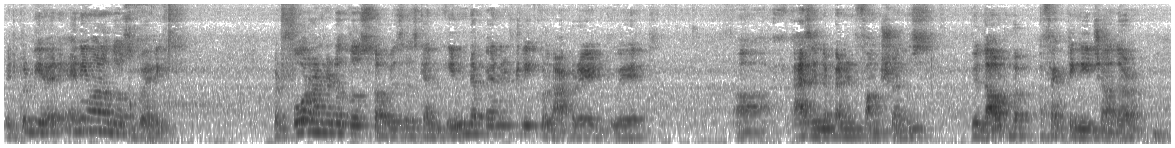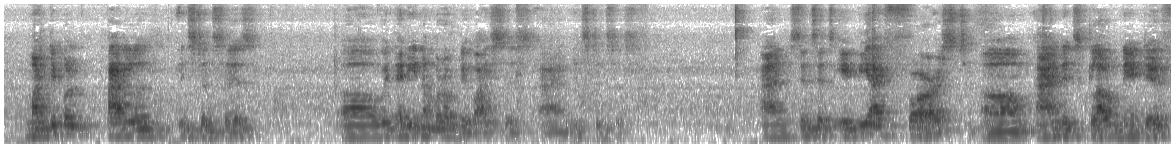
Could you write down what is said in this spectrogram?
It could be any, one of those queries. But 400 of those services can independently collaborate with, uh, as independent functions without affecting each other, multiple parallel instances uh, with any number of devices and instances. And since it's API first um, and it's cloud native,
